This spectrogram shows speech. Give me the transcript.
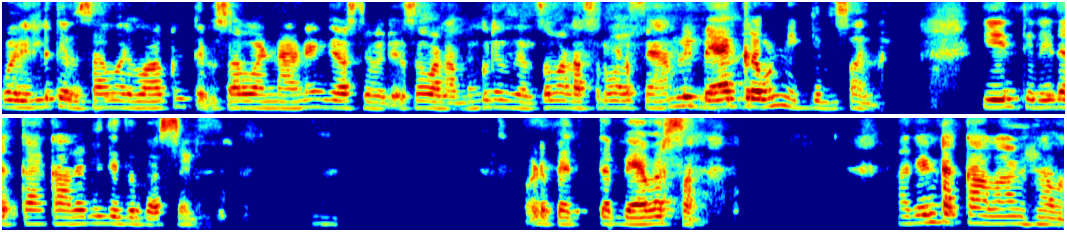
వాడి ఇల్లు తెలుసా? వాడి వాకులు తెలుసా? వాడి నాన్న ఏం చేస్తాడో తెలుసా? వాళ్ళ అమ్మ గురించి తెలుసా? వాళ్ళ అసలు వాళ్ళ ఫ్యామిలీ బ్యాక్గ్రౌండ్ నీకు తెలుసా అన్న? ఏం తెలియదు అక్క కాలేజీ దగ్గరకు వస్తాడు. వాడు పెద్ద బేవర్స్. అన్న అదేంటక్క అలా అంటున్నావు?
